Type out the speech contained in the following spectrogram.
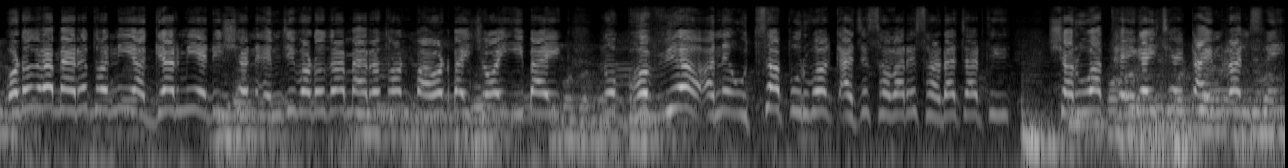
વડોદરા મેરેથોનની અગિયારમી edition MG Vadodara marathon powered by joy e બાઇકનો ભવ્ય અને ઉત્સાહપૂર્વક આજે સવારે સાડા ચારથી શરૂઆત થઈ ગઈ છે ટાઈમ રન્સની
